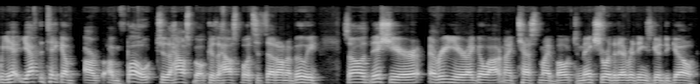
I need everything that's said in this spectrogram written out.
we ha- you have to take a, a, a boat to the houseboat because the houseboat sits out on a buoy so this year, every year, I go out and I test my boat to make sure that everything's good to go.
